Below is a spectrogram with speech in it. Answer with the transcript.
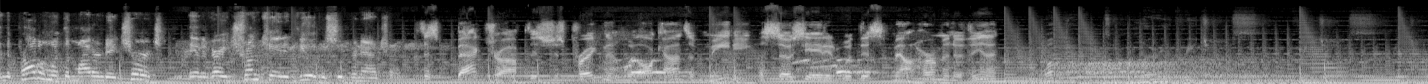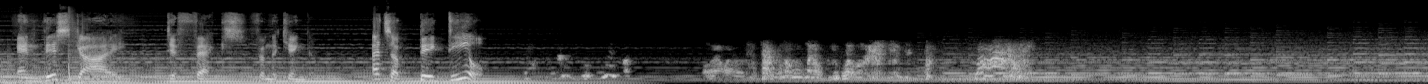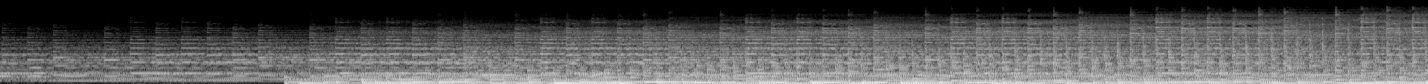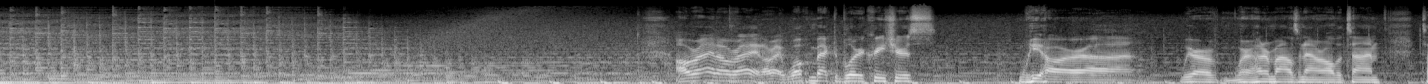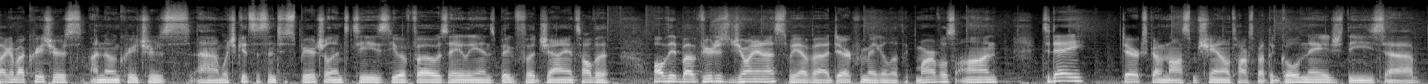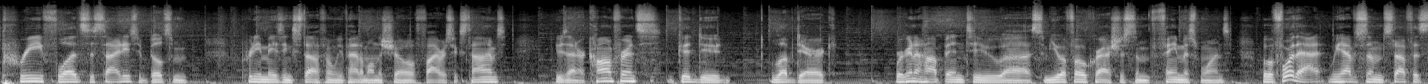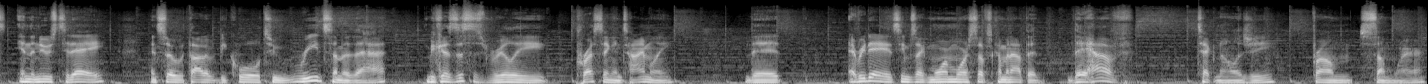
And the problem with the modern day church, they have a very truncated view of the supernatural. This backdrop that's just pregnant with all kinds of meaning associated with this Mount Hermon event. And this guy defects from the kingdom. That's a big deal. All right, all right, all right. Welcome back to Blurry Creatures. We are uh, we are we're 100 miles an hour all the time, talking about creatures, unknown creatures, um, which gets us into spiritual entities, UFOs, aliens, Bigfoot, giants, all the all the above. If you're just joining us, we have uh, Derek from Megalithic Marvels on today. Derek's got an awesome channel. Talks about the Golden Age, these uh, pre-flood societies who built some pretty amazing stuff, and we've had him on the show five or six times. He was at our conference. Good dude Love Derek. We're going to hop into uh, some UFO crashes, some famous ones. But before that, we have some stuff that's in the news today. And so we thought it would be cool to read some of that because this is really pressing and timely that every day it seems like more and more stuff's coming out that they have technology from somewhere.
